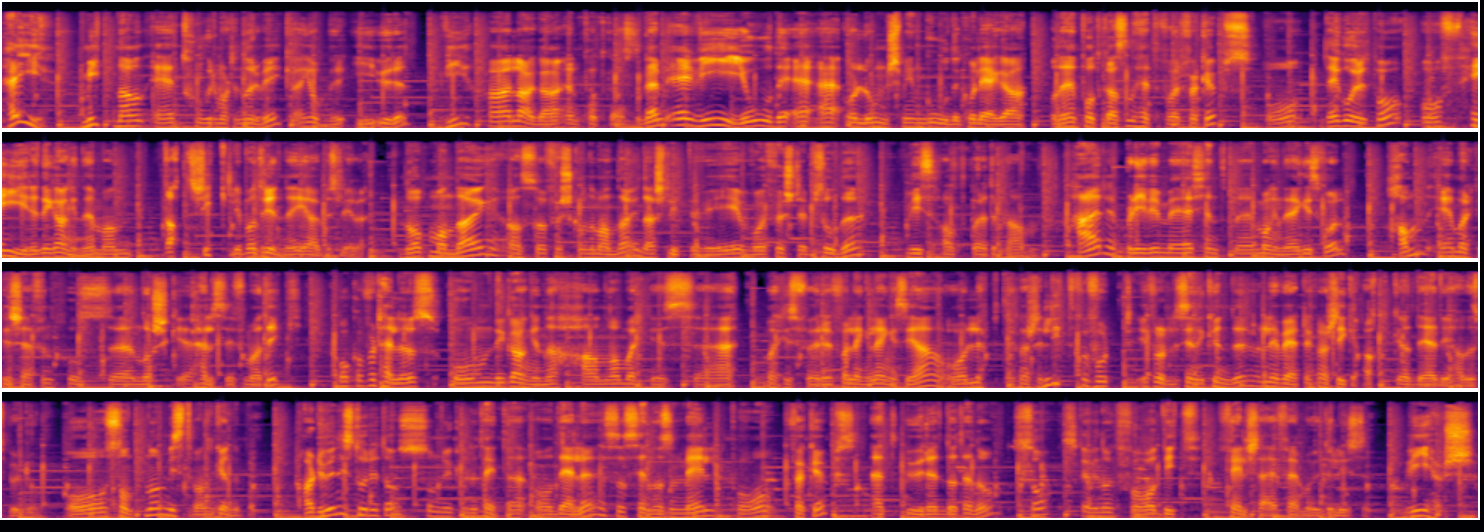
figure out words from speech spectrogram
Hei! Mitt navn er Tor Martin Norvik, og jeg jobber i Uredd. Vi har laga en podkast. Hvem er vi? Jo, det er jeg og Lunsj, min gode kollega. Og den podkasten heter for Fuckups, og det går ut på å feire de gangene man datt skikkelig på trynet i arbeidslivet. Nå på mandag, altså førstkommende mandag, da slipper vi vår første episode hvis alt går etter planen. Her blir vi mer kjent med Magne Gisvold. Han er markedssjefen hos eh, Norsk helseinformatikk og kan fortelle oss om de gangene han var markeds, eh, markedsfører for lenge lenge siden og løpte kanskje litt for fort i forhold til sine kunder og leverte kanskje ikke akkurat det de hadde spurt om. Og sånt noe mister man kunder på. Har du en historie til oss som du kunne tenkt deg å dele, så send oss en mail på fuckups at uredd.no, så skal vi nok få ditt feilskjær frem og ut i lyset. Vi hørs.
